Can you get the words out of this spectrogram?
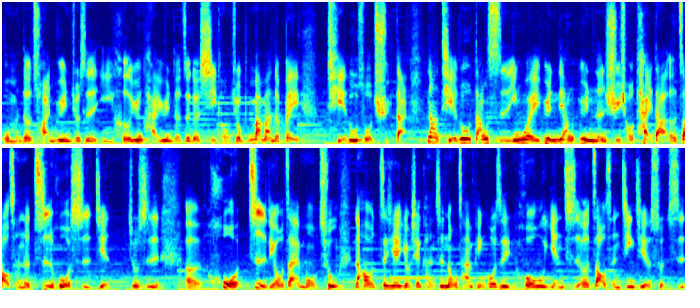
我们的船运就是以河运、海运的这个系统就慢慢的被铁路所取代。那铁路当时因为运量、运能需求太大而造成的滞货事件。就是呃货滞留在某处，然后这些有些可能是农产品或是货物延迟而造成经济的损失。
